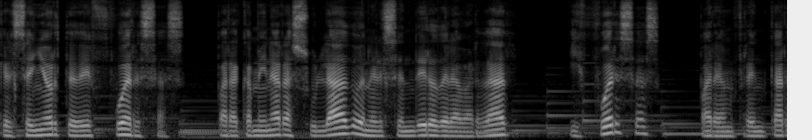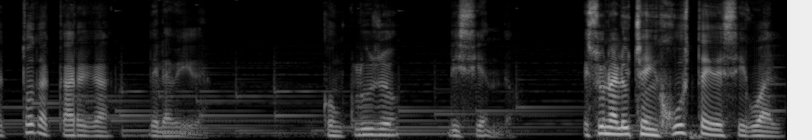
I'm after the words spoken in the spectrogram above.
Que el Señor te dé fuerzas para caminar a su lado en el sendero de la verdad y fuerzas para enfrentar toda carga de la vida. Concluyo diciendo, es una lucha injusta y desigual,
